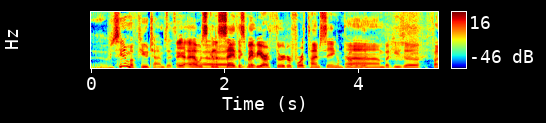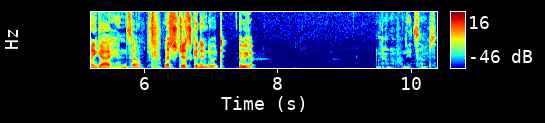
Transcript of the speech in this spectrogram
uh, we've seen him a few times. I think. I, I was going Uh, to say this may like, be our third or fourth time seeing him, probably. Um, but he's a funny guy, and so let's just get into it. Here we go. I don't know if we need subs.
